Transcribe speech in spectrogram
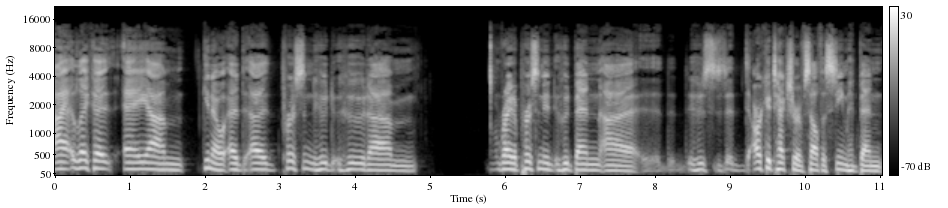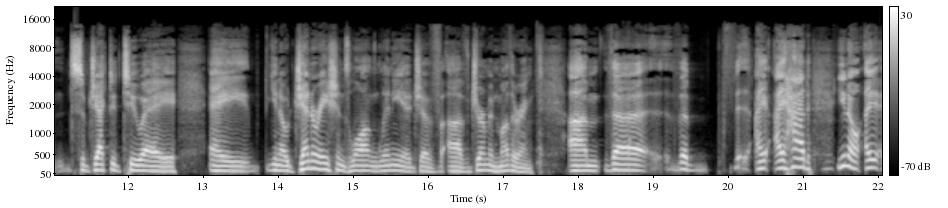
I like a, a, um, you know, a, a person who'd, who'd, um, right a person who'd, been uh whose architecture of self-esteem had been subjected to a a you know generations long lineage of of german mothering. Um the the I, I had, you know, I,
